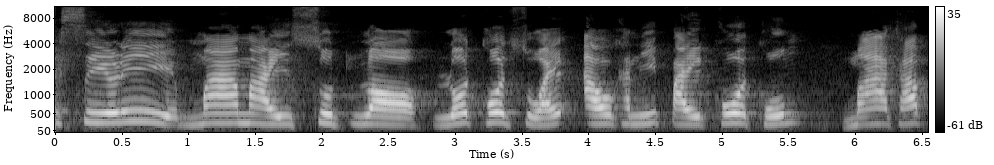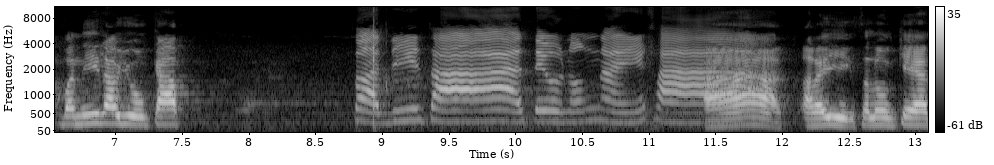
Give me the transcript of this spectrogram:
X Series มาใหม่สุดหล่อรถโคตรสวยเอาคันนี้ไปโคตรคุ้มมาครับ วันนี้เราอยู่กับสวัสดีจ้าเซลล์น้องไนท์ค่ะอ่าอะไรอีกสโลแกน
